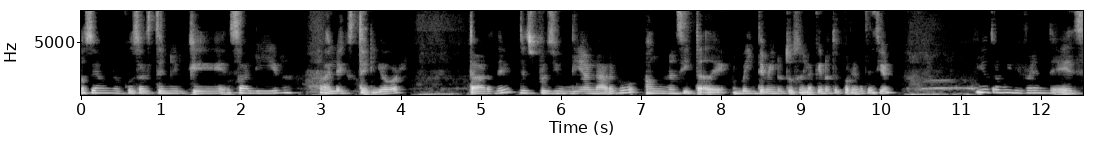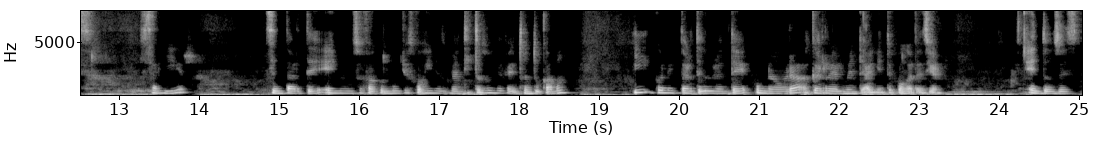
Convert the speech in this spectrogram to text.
O sea, una cosa es tener que salir al exterior tarde, después de un día largo, a una cita de 20 minutos en la que no te ponen atención. Y otra muy diferente es salir, sentarte en un sofá con muchos cojines blanditos, un defecto en tu cama, y conectarte durante una hora a que realmente alguien te ponga atención. Entonces,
